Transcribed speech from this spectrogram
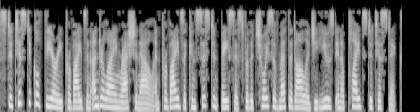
Statistical theory provides an underlying rationale and provides a consistent basis for the choice of methodology used in applied statistics.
